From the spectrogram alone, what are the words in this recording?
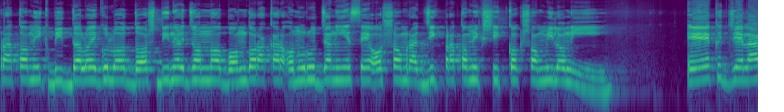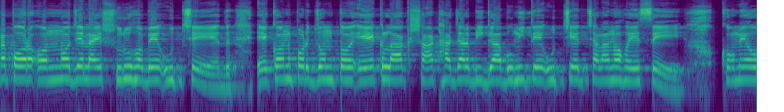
প্রাথমিক বিদ্যালয়গুলো দশ দিনের জন্য বন্ধ রাখার অনুরোধ জানিয়েছে অসম রাজ্যিক প্রাথমিক শিক্ষক সম্মিলনী। এক জেলার পর অন্য জেলায় শুরু হবে উচ্ছেদ। এখন পর্যন্ত এক লাখ ষাট হাজার বিঘা ভূমিতে উচ্ছেদ চালানো হয়েছে। কমেও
